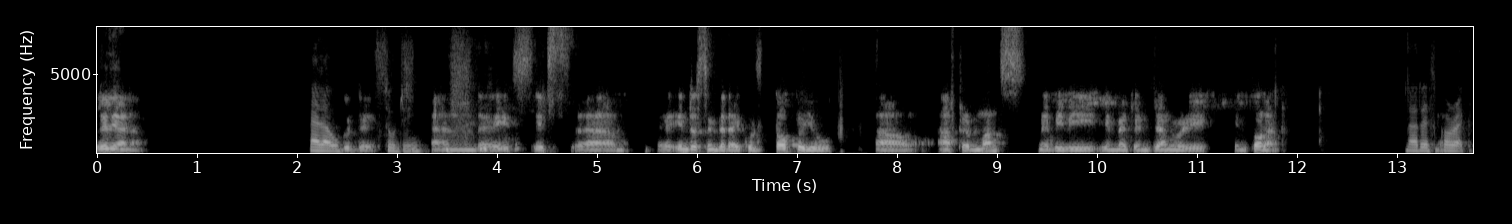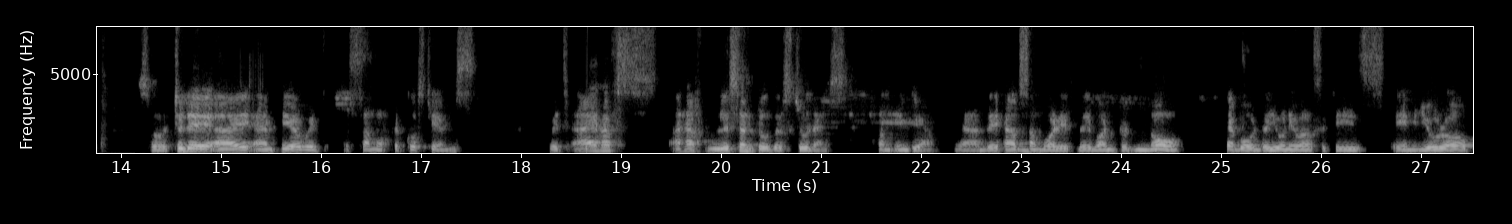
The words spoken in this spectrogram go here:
Liliana. Hello. Good day, Suji. And uh, it's it's um, uh, interesting that I could talk to you uh, after months. Maybe we, we met in January in Poland. That is correct. So today I am here with some of the costumes which I have I have listened to the students from India. Yeah, they have mm -hmm. some worries. They want to know about the universities in Europe,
